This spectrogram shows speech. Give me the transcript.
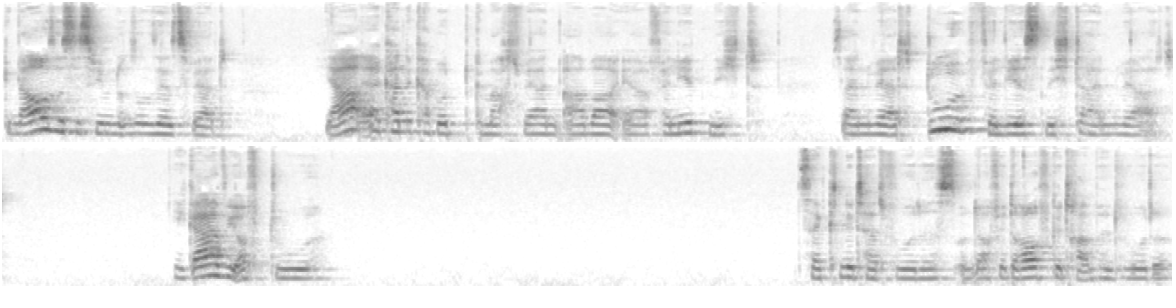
Genauso ist es wie mit unserem Selbstwert. Ja, er kann kaputt gemacht werden, aber er verliert nicht seinen Wert. Du verlierst nicht deinen Wert. Egal wie oft du zerknittert wurdest und auf dir drauf getrampelt wurde.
